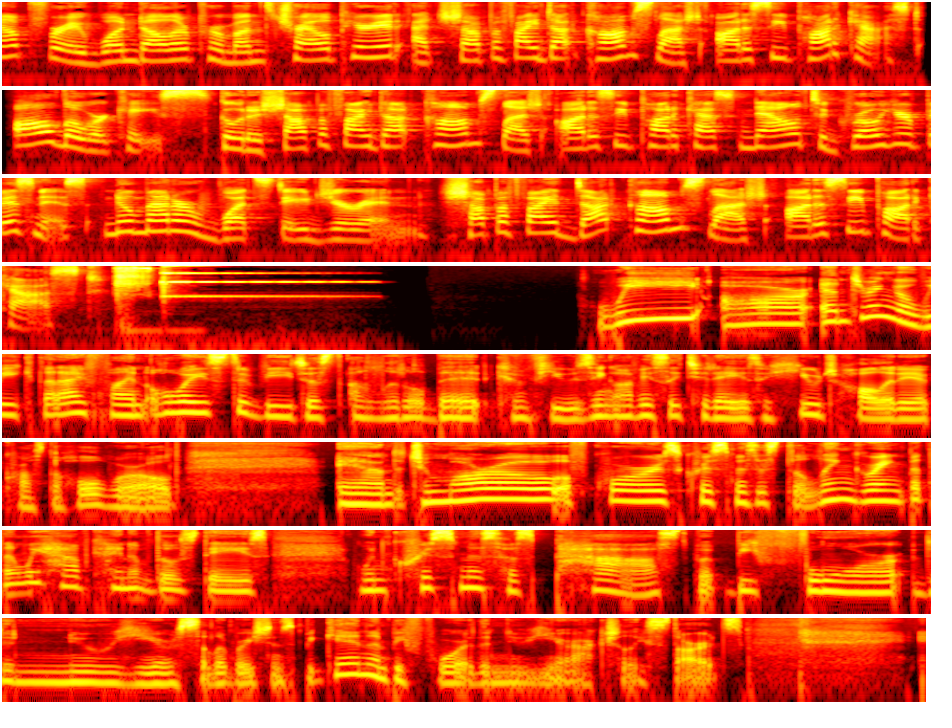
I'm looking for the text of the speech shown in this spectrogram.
up for a $1 per month trial period at shopify.com slash audacy podcast, all lowercase. Go to shopify.com slash audacy podcast now to grow your business, no matter what stage you're in. Shopify.com slash audacy podcast. We are entering a week that I find always to be just a little bit confusing. Obviously, today is a huge holiday across the whole world. And tomorrow, of course, Christmas is still lingering, but then we have kind of those days when Christmas has passed, but before the New Year celebrations begin and before the New Year actually starts.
